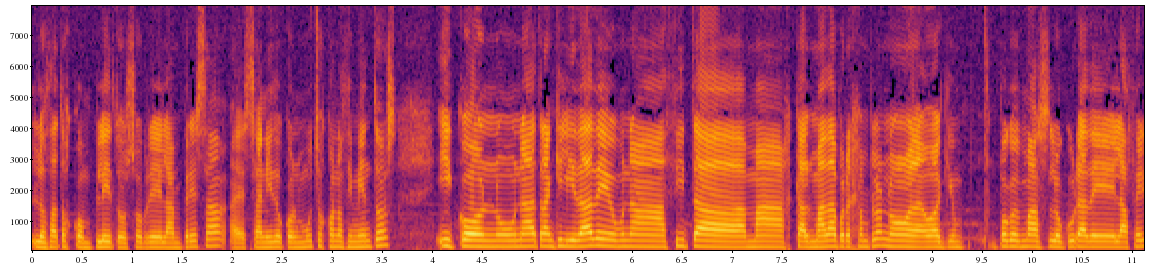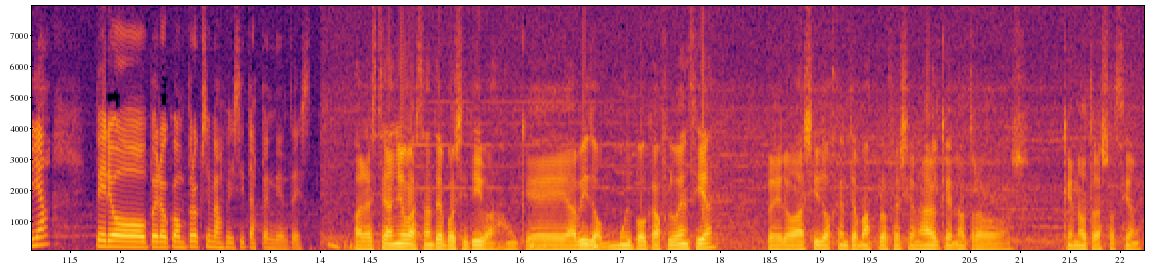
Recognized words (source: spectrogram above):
los datos completos sobre la empresa, eh, se han ido con muchos conocimientos y con una tranquilidad de una cita más calmada, por ejemplo, no aquí un poco más locura de la feria, pero, pero con próximas visitas pendientes. Para este año bastante positiva, aunque ha habido muy poca afluencia, pero ha sido gente más profesional que en otros que en otras opciones.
